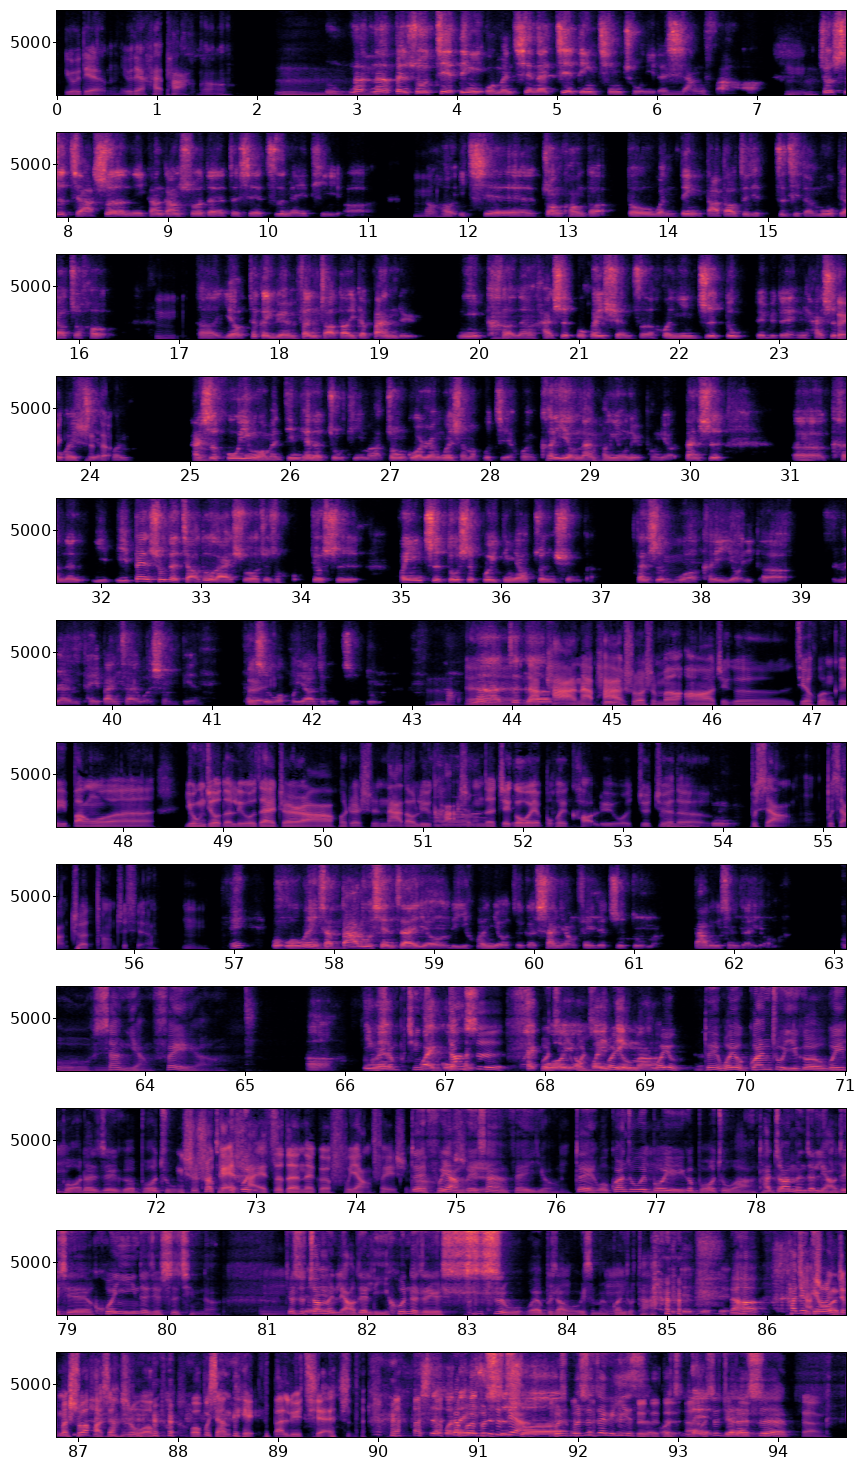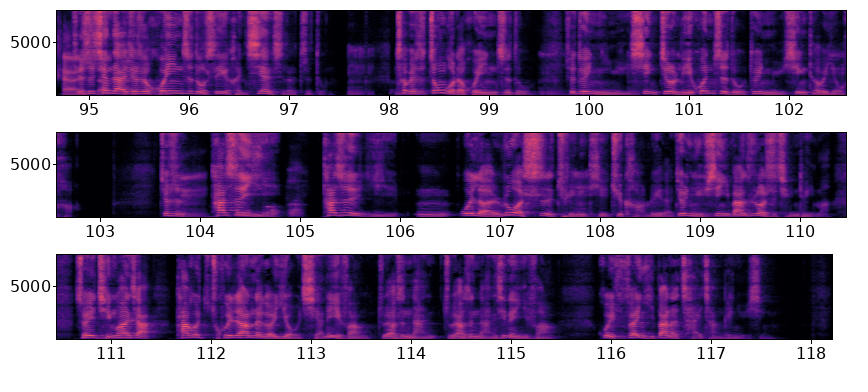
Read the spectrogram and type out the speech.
有点有点害怕啊。嗯嗯，那那笨叔界定，我们现在界定清楚你的想法啊，嗯。就是假设你刚刚说的这些自媒体呃，嗯。然后一切状况都都稳定，达到自己自己的目标之后，嗯呃，有这个缘分找到一个伴侣，你可能还是不会选择婚姻制度，对不对？你还是不会结婚，还是呼应我们今天的主题嘛？中国人为什么不结婚？可以有男朋友、女朋友，但是，呃，可能以以背书的角度来说，就是就是婚姻制度是不一定要遵循的，但是嗯我可以有一个人陪伴在我身边，但是我不要这个制度。嗯。好，那呃这个哪怕哪怕嗯说什么啊，这个结婚可以帮我永久的留在这儿啊，或者是拿到绿卡什么的，啊这个我也不会考虑，我就觉得嗯不想不想折腾这些，嗯。哎，我我问一下，嗯。大陆现在有离婚有这个赡养费的制度吗？大陆现在有吗？哦，赡养费啊，啊、因为好像不清楚外，国但是外我记我国有规我定吗？我有对我有关注一个微博的这个博主，你是说给孩子的那个抚养费是吗？对抚养费、赡养费有。对我关注微博嗯有一个博主啊，他专门在聊这些婚姻的这些事情的，嗯，就是专门聊这离婚的这些事事物。我也不知道我为什么要关注他。对对对对，然后他就给我你这么说，好像是我我不想给伴侣钱似的。不是 不的意思不是这样，说，不是不是这个意思对对。我我是觉得对是，其实现在就是婚姻制度是一个很现实的制度，嗯，特别是中国的婚姻制度，嗯就对女性，就是离婚制度对女性特别友好，就是嗯它是以嗯它是以嗯为了弱势群体去考虑的，就是女性一般是弱势群体嘛，所以情况下它会会让那个有钱的一方，主要是男主要是男性的一方，会分一半的财产给女性，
